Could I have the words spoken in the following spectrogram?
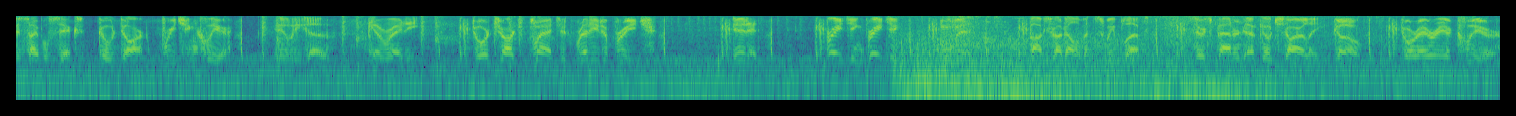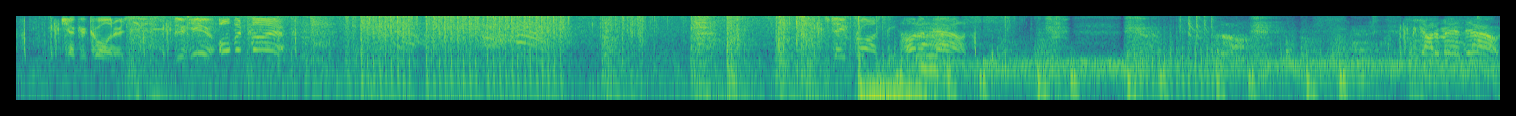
Disciple 6, go dark. Breaching clear. Here we go. Get ready. Door charge planted. Ready to breach. Hit it. Breaching, breaching. Move in. Foxtrot element, sweep left. Search pattern Echo Charlie. Go. Door area clear. Check your corners. They're here. Open fire! Stay frosty. Hunt them down. Got a man down.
